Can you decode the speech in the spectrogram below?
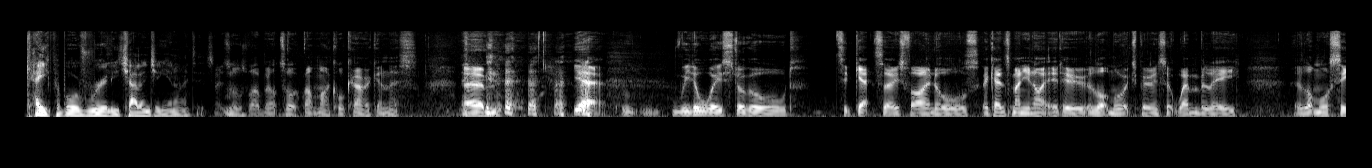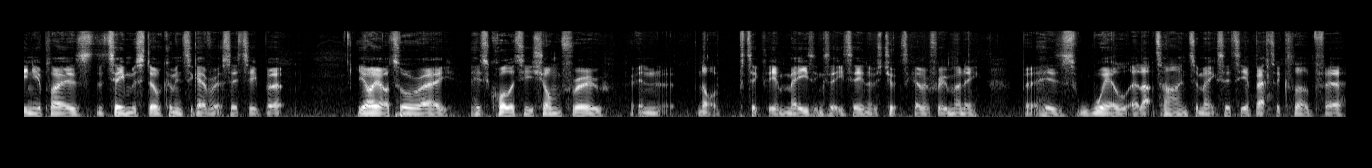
capable of really challenging United. It's also why we're not talking about Michael Carrick in this. Um, yeah, we'd always struggled to get to those finals against Man United, who a lot more experience at Wembley, a lot more senior players. The team was still coming together at City, but Yaya Toure, his quality shone through in not a particularly amazing City team that was chucked together through money, but his will at that time to make City a better club for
